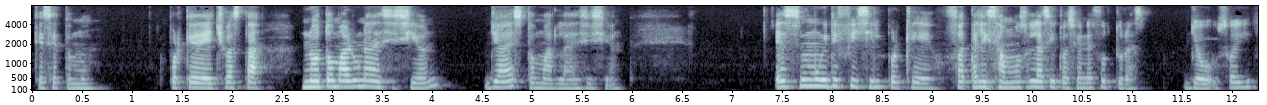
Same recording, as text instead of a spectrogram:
que se tomó. Porque de hecho hasta no tomar una decisión ya es tomar la decisión. Es muy difícil porque fatalizamos las situaciones futuras. Yo soy,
